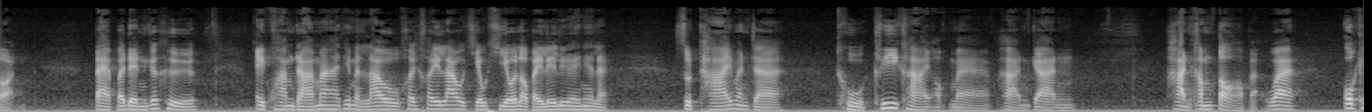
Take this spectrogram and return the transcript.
ก่อน แต่ประเด็นก็คือไอ้ความดราม่าที่มันเล่าค่อยๆเล่าเคี้ยวๆเราไปเรื่อยๆเนี่ยแหละ สุดท้ายมันจะถูกคลี่คลายออกมาผ่านการผ่านคำตอบอะว่า โอเค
